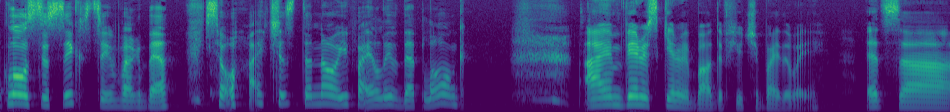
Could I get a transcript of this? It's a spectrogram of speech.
close to 60 back then. So I just don't know if I live that long. I am very scary about the future, by the way. It's uh,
